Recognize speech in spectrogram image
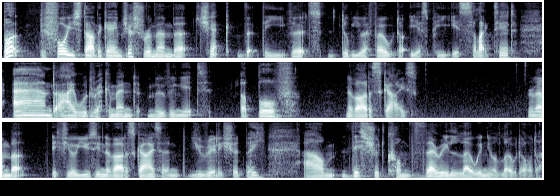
But before you start the game, just remember, check that the Vurts WFO.ESP is selected, and I would recommend moving it above Nevada Skies. Remember, if you're using Nevada Skies, and you really should be, um, this should come very low in your load order.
